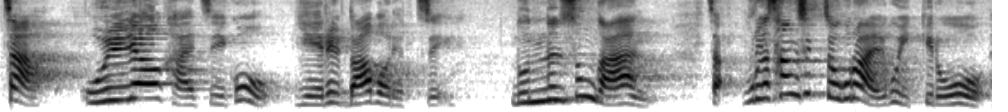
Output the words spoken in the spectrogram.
자, 올려가지고 얘를 놔버렸지. 놓는 순간, 자, 우리가 상식적으로 알고 있기로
